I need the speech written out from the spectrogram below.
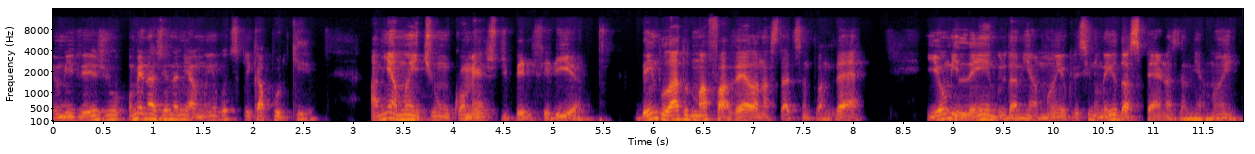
eu me vejo homenageando a minha mãe. Eu vou te explicar por quê. A minha mãe tinha um comércio de periferia, bem do lado de uma favela na cidade de Santo André. E eu me lembro da minha mãe, eu cresci no meio das pernas da minha mãe.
